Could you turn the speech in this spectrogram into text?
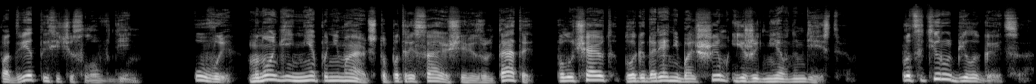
по 2000 слов в день. Увы, многие не понимают, что потрясающие результаты получают благодаря небольшим ежедневным действиям. Процитирую Билла Гейтса.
